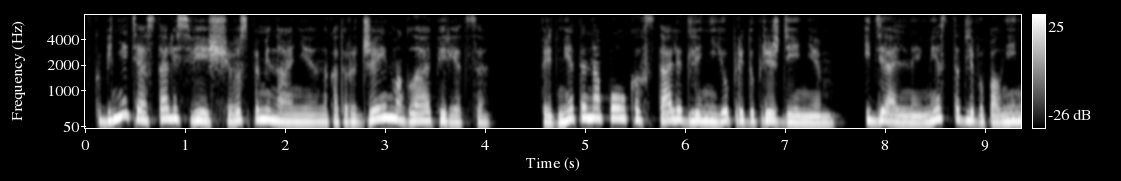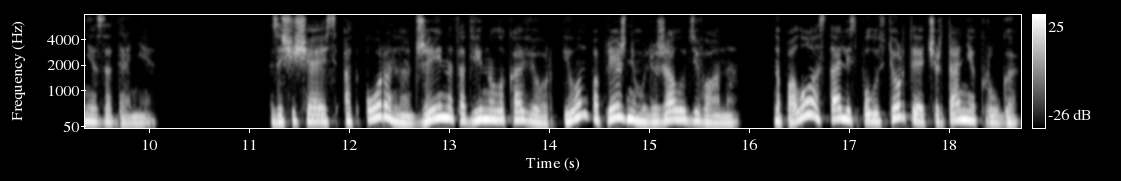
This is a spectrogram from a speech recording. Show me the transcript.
в кабинете остались вещи, воспоминания, на которые Джейн могла опереться. Предметы на полках стали для нее предупреждением. Идеальное место для выполнения задания. Защищаясь от Орона, Джейн отодвинула ковер, и он по-прежнему лежал у дивана. На полу остались полустертые очертания круга.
